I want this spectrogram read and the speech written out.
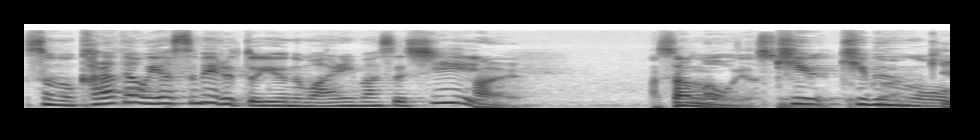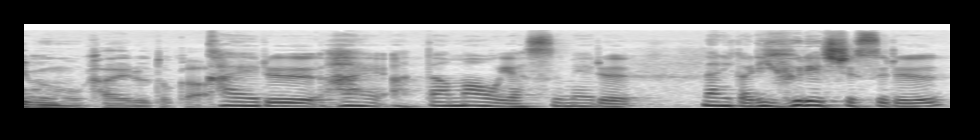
その体を休めるというのもありますし、はい。頭を休める気気分を気分を変えるとか。変える、はい、頭を休める何かリフレッシュする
